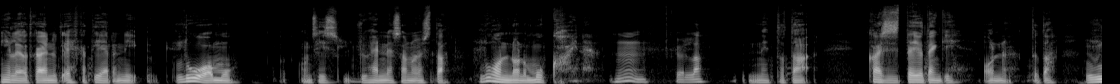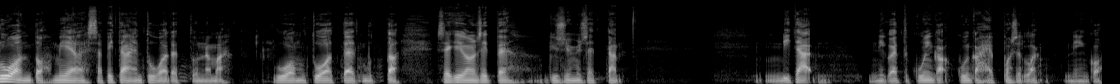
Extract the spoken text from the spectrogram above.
niille, jotka ei nyt ehkä tiedä, niin luomu on siis lyhennesanoista luonnonmukainen. Hmm, kyllä. Niin tota, kai se sitten jotenkin on tota, luonto mielessä pitäen tuotettu nämä luomutuotteet, mutta sekin on sitten kysymys, että mitä, niin kuin, että kuinka, kuinka hepposilla niin kuin,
